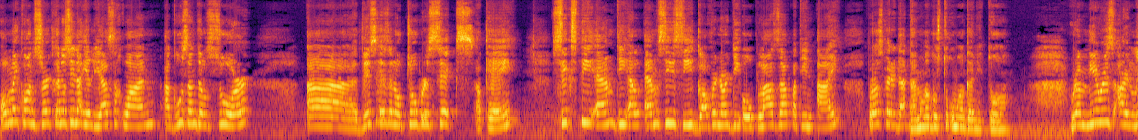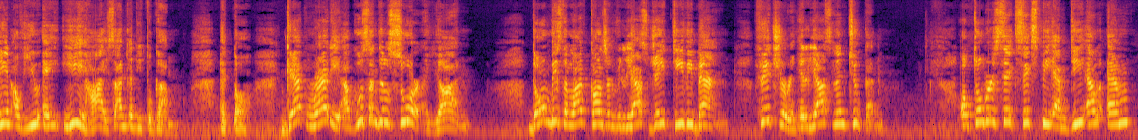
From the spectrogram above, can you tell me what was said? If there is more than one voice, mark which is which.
Speaker 1: Oh, may concert ka na sila Elias Akwan, Agusan del Sur. Uh, this is on October 6, okay? 6 p.m. DLMCC, Governor D.O. Plaza, Patinay, Prosperidad. Na mga gusto ko mga ganito. Ramirez Arlene of UAE. Hi, saan ka dito, Gam? Eto. Get ready, Agusan del Sur. Ayan. Don't miss the live concert of Elias J. TV Band featuring Elias Lintukan. October 6, 6 p.m. DLM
